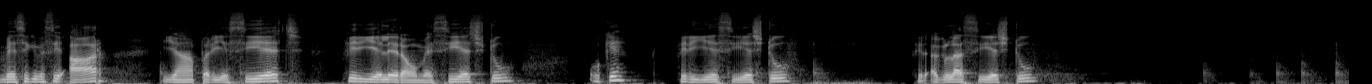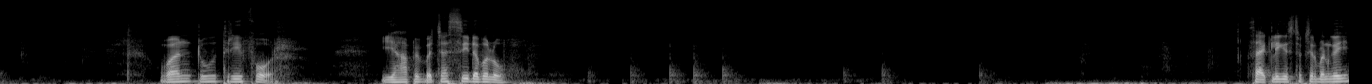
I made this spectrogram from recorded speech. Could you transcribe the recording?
बेसिक वैसे आर यहाँ पर ये सी एच फिर ये ले रहा हूँ मैं सी एच टू ओके? फिर ये सी एच टू फिर अगला C H two one two three four यहाँ पे बचा C double O cyclic structure बन गई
